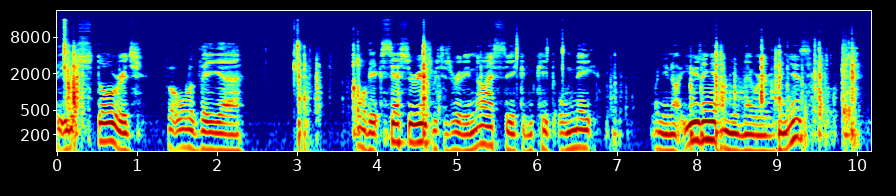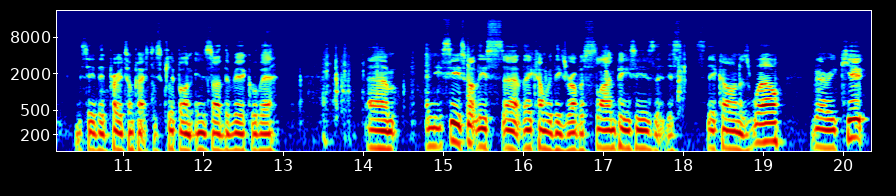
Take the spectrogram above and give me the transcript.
that you've got storage for all of the uh, all the accessories, which is really nice. So you can keep it all neat when you're not using it and you know where everything is. You can see the proton packs just clip on inside the vehicle there. Um, and you see it's got these, uh, they come with these rubber slime pieces that just stick on as well. Very cute.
